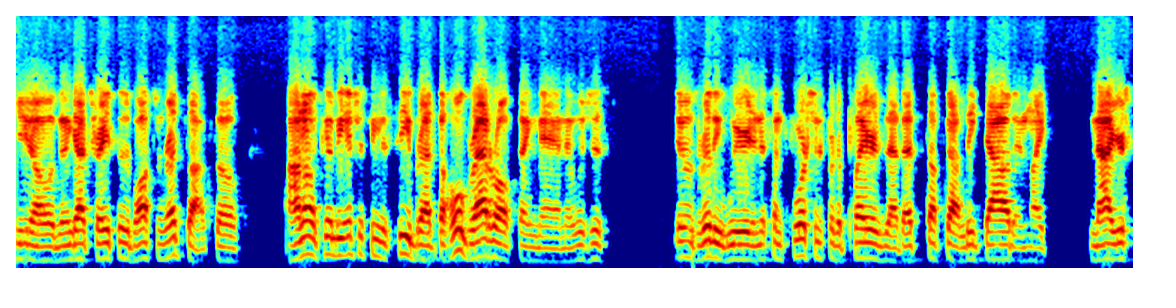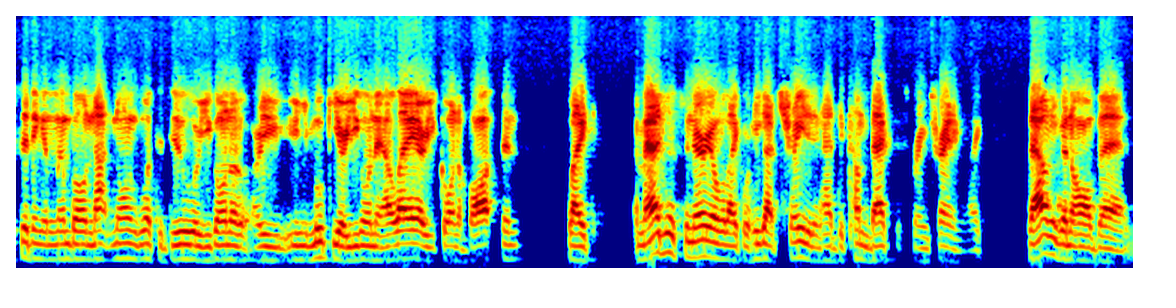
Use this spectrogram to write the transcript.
you know, then got traded to the Boston Red Sox. So, I don't know. It's going to be interesting to see. But the whole Graterol thing, man, it was just, it was really weird. And it's unfortunate for the players that that stuff got leaked out. And like now you're sitting in limbo, not knowing what to do. Are you going to, are you, are you Mookie, are you going to LA? Are you going to Boston? Like, imagine a scenario like where he got traded and had to come back to spring training. Like, that would have been all bad.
